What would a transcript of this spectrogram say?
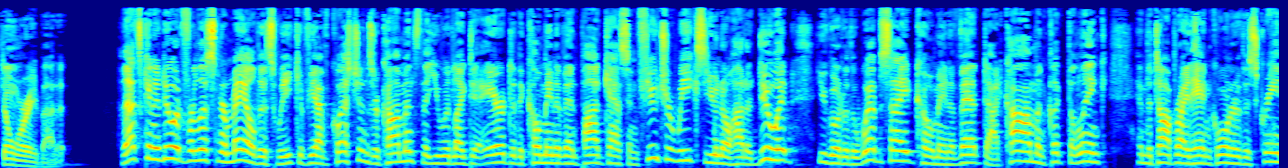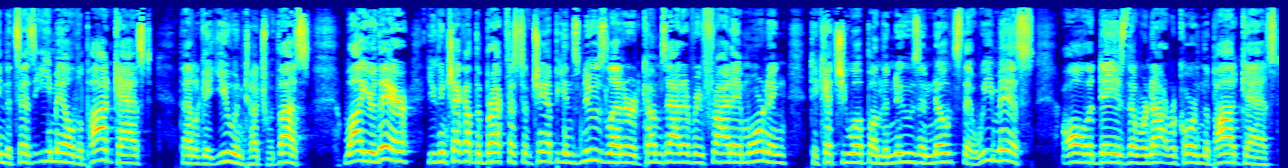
Don't worry about it. That's going to do it for listener mail this week. If you have questions or comments that you would like to air to the co-main event podcast in future weeks, you know how to do it. You go to the website, co-mainevent.com and click the link in the top right hand corner of the screen that says email the podcast. That'll get you in touch with us. While you're there, you can check out the Breakfast of Champions newsletter. It comes out every Friday morning to catch you up on the news and notes that we miss all the days that we're not recording the podcast.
